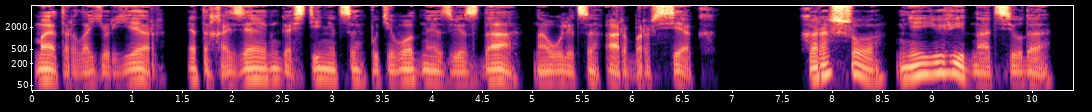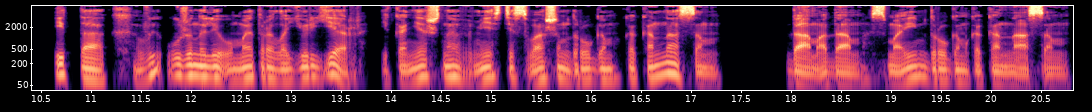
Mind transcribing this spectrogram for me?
«Мэтр Ла-Юрьер — это хозяин гостиницы «Путеводная звезда» на улице Арбор-Сек». «Хорошо, мне ее видно отсюда. Итак, вы ужинали у мэтра Ла-Юрьер и, конечно, вместе с вашим другом Коканасом. «Да, мадам, с моим другом Коканасом».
